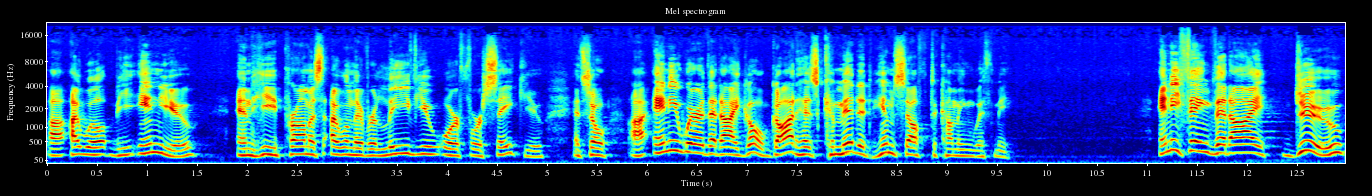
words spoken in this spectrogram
uh, I will be in you and he promised, I will never leave you or forsake you. And so, uh, anywhere that I go, God has committed himself to coming with me. Anything that I do,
